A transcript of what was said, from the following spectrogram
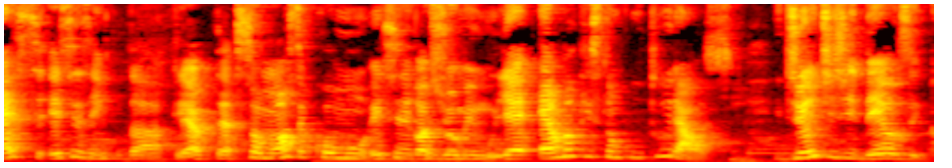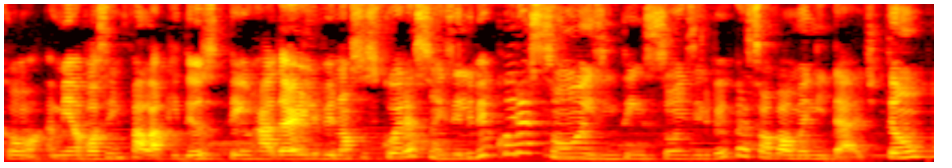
esse, esse exemplo da Cleópatra só mostra como esse negócio de homem e mulher é uma questão cultural. Sim. Diante de Deus, como a minha avó sempre fala, que Deus tem o radar, ele vê nossos corações, ele vê corações, intenções, ele veio pra salvar a humanidade. Então,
